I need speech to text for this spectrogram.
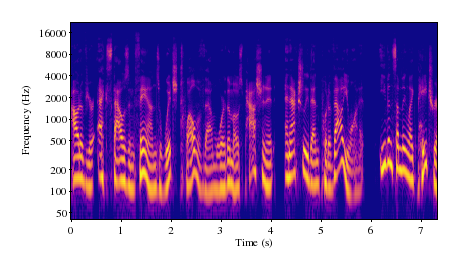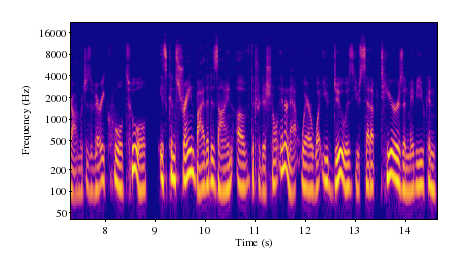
out of your X thousand fans which 12 of them were the most passionate and actually then put a value on it. Even something like Patreon, which is a very cool tool, is constrained by the design of the traditional internet, where what you do is you set up tiers and maybe you can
